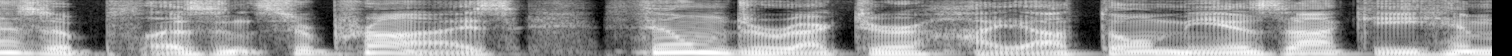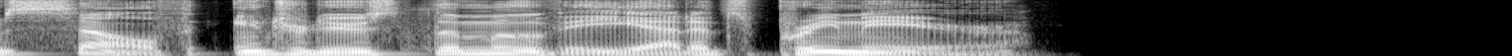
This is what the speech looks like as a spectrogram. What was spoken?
As a pleasant surprise, film director Hayato Miyazaki himself introduced the movie at its premiere.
